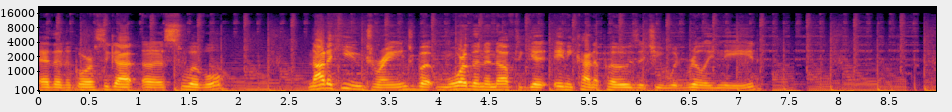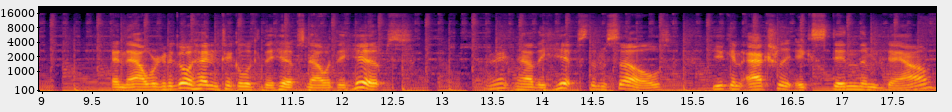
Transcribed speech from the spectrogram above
And then of course you got a swivel not a huge range, but more than enough to get any kind of pose that you would really need. And now we're going to go ahead and take a look at the hips. Now with the hips, all right, now the hips themselves, you can actually extend them down.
